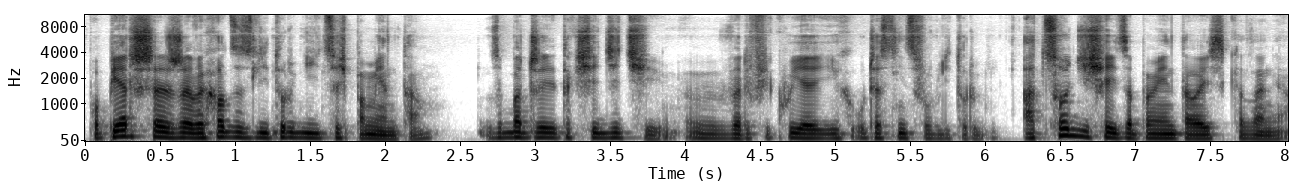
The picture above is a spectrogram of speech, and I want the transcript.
Po pierwsze, że wychodzę z liturgii i coś pamiętam. Zobacz, że tak się dzieci e, weryfikuje ich uczestnictwo w liturgii. A co dzisiaj zapamiętałeś z kazania?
